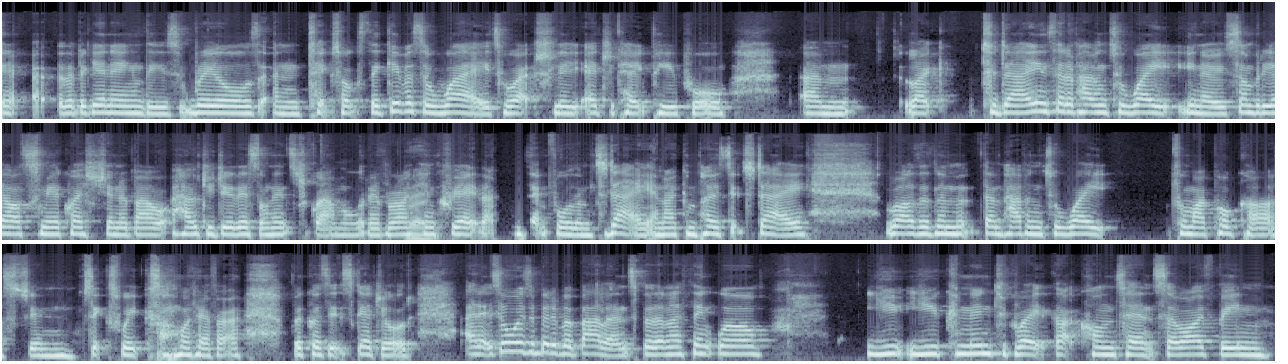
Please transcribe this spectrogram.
at the beginning, these reels and TikToks, they give us a way to actually educate people. Um, like today, instead of having to wait, you know, somebody asks me a question about how do you do this on Instagram or whatever, I right. can create that content for them today and I can post it today rather than them having to wait for my podcast in six weeks or whatever because it's scheduled. And it's always a bit of a balance. But then I think, well, you, you can integrate that content. So I've been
